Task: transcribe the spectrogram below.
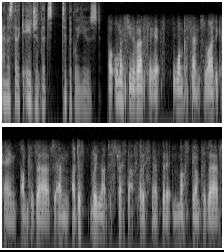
anesthetic agent that's typically used? Well, almost universally, it's 1% lidocaine unpreserved. And I'd just really like to stress that for the listeners that it must be unpreserved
